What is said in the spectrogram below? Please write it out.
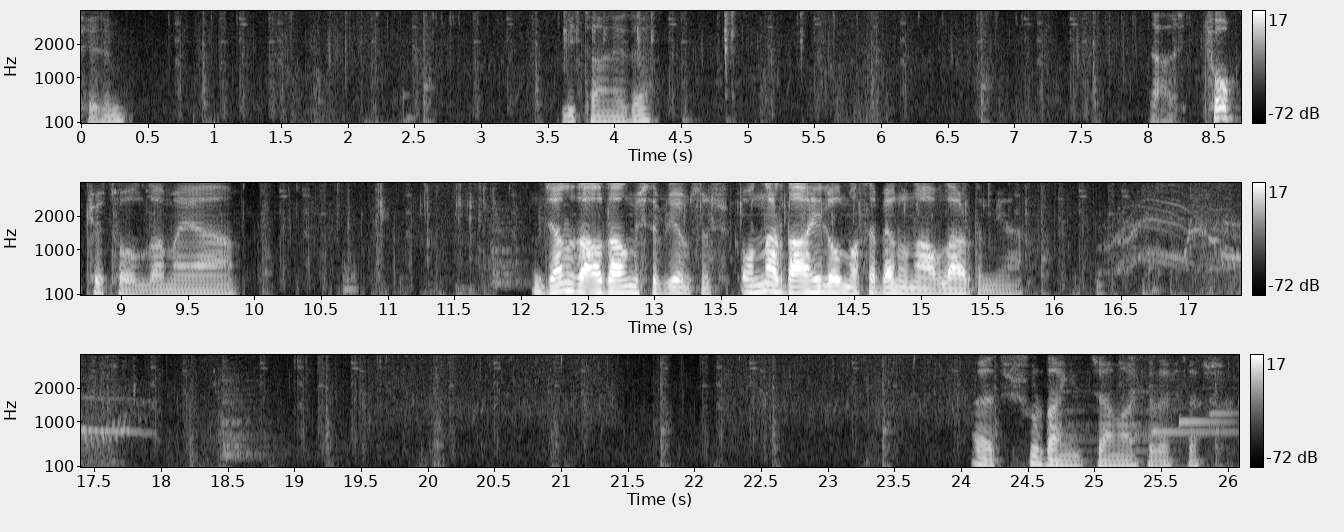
Seçelim. Bir tane de Ya çok kötü oldu ama ya. Canı da azalmıştı biliyor musun? Şu- Onlar dahil olmasa ben onu avlardım ya. Evet, şuradan gideceğim arkadaşlar.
